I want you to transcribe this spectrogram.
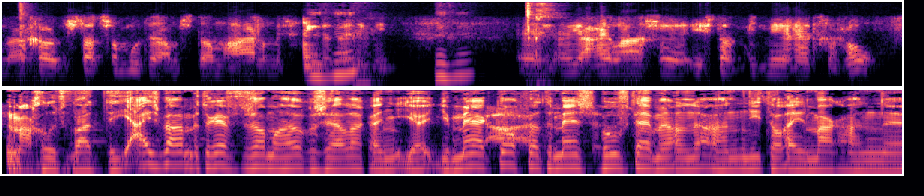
naar een grote stad zou moeten. Amsterdam, Haarlem misschien, dat weet ik niet. En eh, ja, helaas eh, is dat niet meer het geval. maar goed, wat die ijsbaan betreft is allemaal heel gezellig. En je, je merkt toch dat de mensen behoefte hebben aan, aan niet alleen maar aan eh,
